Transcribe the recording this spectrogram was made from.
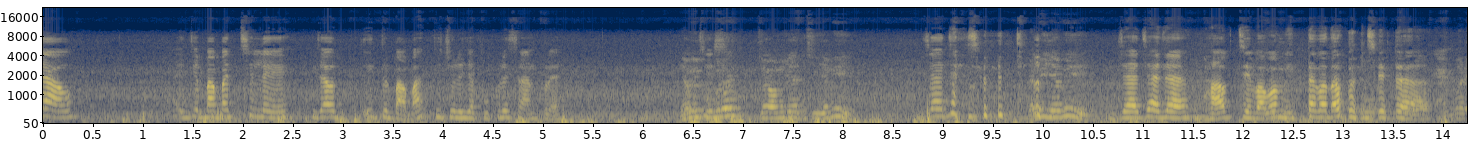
যাও। এই যে বাবার ছেলে যাও। এই তোর বাবা তুই চলে যা পুকুরে স্নান করে। আয়। যাবি পুকুরে? চল, আমি যাচ্ছি, যাবি? যা যা যা, যাবি, যাবি? যা যা যা। ভাবছে বাবা মিথ্যা কথা বলছে এটা। একবার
